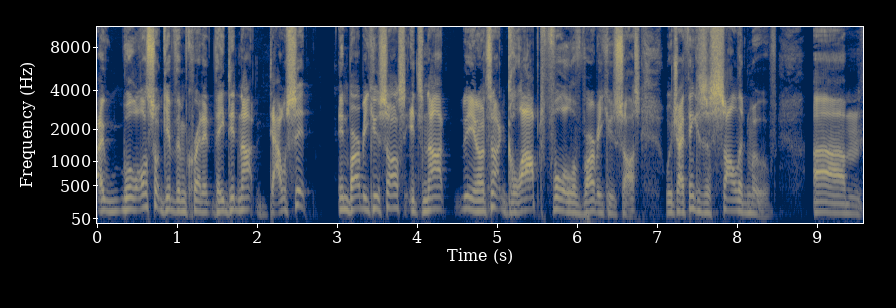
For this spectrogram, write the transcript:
I will also give them credit. They did not douse it in barbecue sauce. It's not, you know, it's not glopped full of barbecue sauce, which I think is a solid move. Um,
